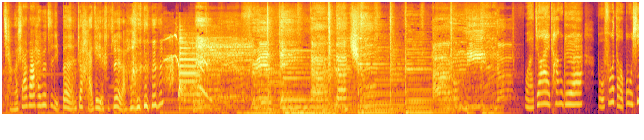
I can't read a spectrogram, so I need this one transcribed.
抢个沙发还说自己笨，这孩子也是醉了哈。我就爱唱歌。不服都不行。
